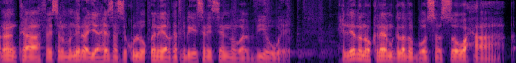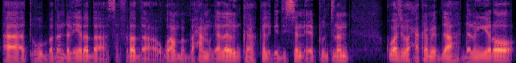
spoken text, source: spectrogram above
fanaanka faysal muniir ayaa heesaasi ku luuqinaya halkaad ka dhegeysanayseena waa v o a. Xiliyadan oo kale magaalada boosaaso waxaa aad ugu badan dhalinyarada safarada ugu ambabaxa magaalooyinka kala gedisan ee puntland kuwaasi waxaa ka mid ah dhalinyaro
